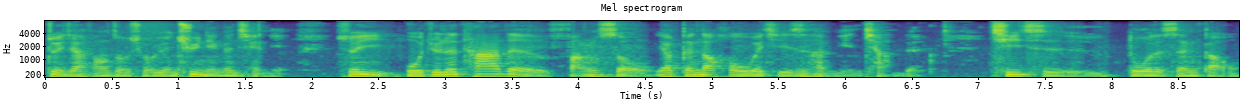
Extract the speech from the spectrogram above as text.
最佳防守球员，去年跟前年，所以我觉得他的防守要跟到后卫其实是很勉强的，七尺多的身高，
